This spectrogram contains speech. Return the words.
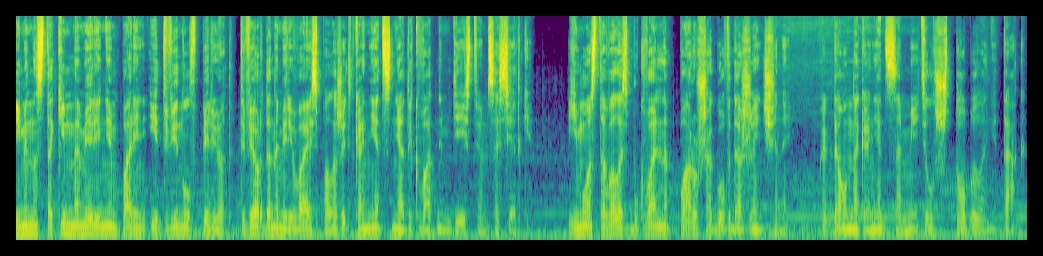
Именно с таким намерением парень и двинул вперед, твердо намереваясь положить конец неадекватным действиям соседки. Ему оставалось буквально пару шагов до женщины, когда он наконец заметил, что было не так.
